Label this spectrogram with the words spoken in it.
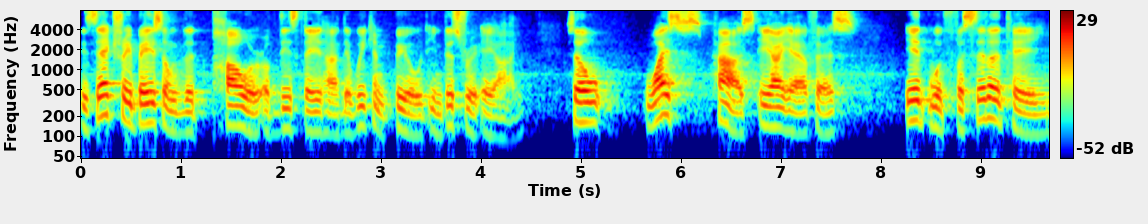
It's actually based on the power of this data that we can build industrial AI. So WISE-PaaS AIFS it would facilitate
